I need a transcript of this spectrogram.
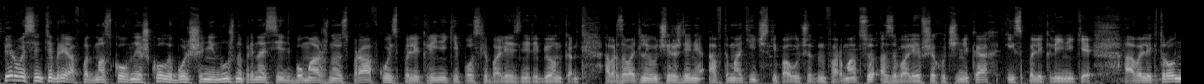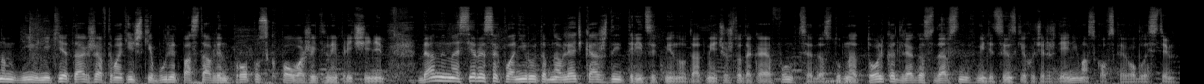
С 1 сентября в подмосковные школы больше не нужно приносить бумажную справку из поликлиники после болезни ребенка. Образовательные учреждения автоматически получат информацию о заболевших учениках из поликлиники. А в электронном дневнике также автоматически будет поставлен пропуск по уважительной причине. Данные на сервисах планируют обновлять каждые 30 минут. Отмечу, что такая функция доступна только для государственных медицинских учреждений Московской области.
